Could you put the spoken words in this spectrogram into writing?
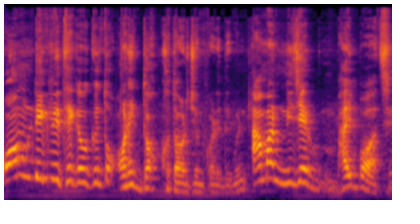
কম ডিগ্রি থেকেও কিন্তু অনেক দক্ষতা অর্জন করে দেখবেন। আমার নিজের ভাইপো আছে।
